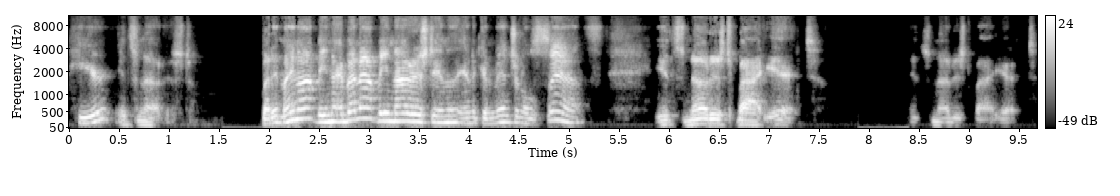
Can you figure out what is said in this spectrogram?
Here, it's noticed. But it may not be, it may not be noticed in, in a conventional sense. It's noticed by it. It's noticed by it.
